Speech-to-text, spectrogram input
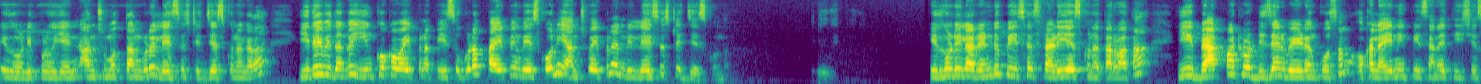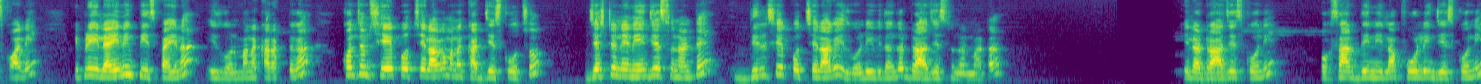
ఇదిగోండి ఇప్పుడు అంచు మొత్తాన్ని కూడా లేస్ స్టిచ్ చేసుకున్నాం కదా. ఇదే విధంగా ఇంకొక వైపున పీసు కూడా పైపింగ్ వేసుకొని అంచు వైపున లేస్ స్టిచ్ చేసుకుందాం. ఇదిగోండి ఇలా రెండు పీసెస్ రెడీ చేసుకున్న తర్వాత ఈ బ్యాక్ పార్ట్లో డిజైన్ వేయడం కోసం ఒక లైనింగ్ పీస్ అనేది తీసేసుకోవాలి. ఇప్పుడు ఈ లైనింగ్ పీస్ పైన ఇదిగోండి మనకు కరెక్ట్గా కొంచెం షేప్ వచ్చేలాగా మనం కట్ చేసుకోవచ్చు. జస్ట్ నేను ఏం చేస్తున్నానంటే దిల్ షేప్ వచ్చేలాగా ఇదిగోండి ఈ విధంగా డ్రా చేస్తున్నాను అనమాట ఇలా డ్రా చేసుకొని ఒకసారి దీన్ని ఇలా ఫోల్డింగ్ చేసుకొని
